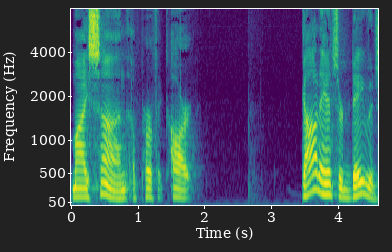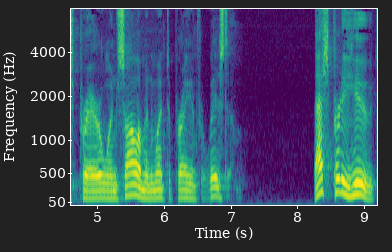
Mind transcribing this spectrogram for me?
my son a perfect heart God answered David's prayer when Solomon went to praying for wisdom. That's pretty huge.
